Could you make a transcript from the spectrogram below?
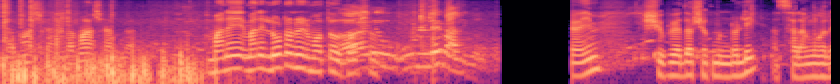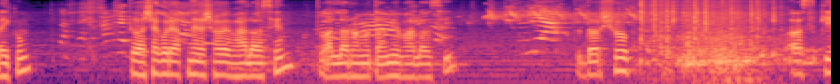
মাশাল্লাহ মাশাল্লাহ মাশাল্লাহ মানে মানে লোটনের মতো দর্শক। করবে রাহিম সুপ্রিয় দর্শক মণ্ডলী আসসালামু আলাইকুম। তো আশা করি আপনারা সবাই ভালো আছেন। তো আল্লাহর রহমতে আমি ভালো আছি। তো দর্শক আজকে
